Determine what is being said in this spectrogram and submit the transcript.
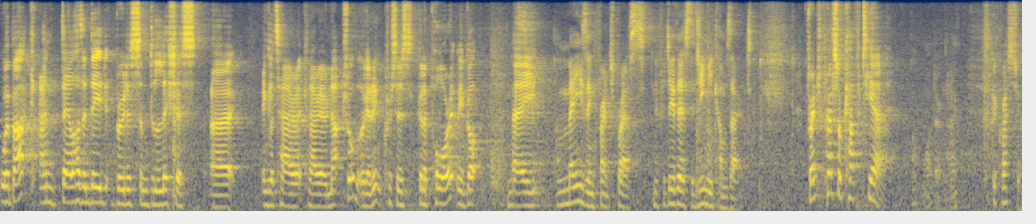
We're back, and Dale has indeed brewed us some delicious uh, Inglaterra Canario Natural that we're going to drink. Chris is going to pour it. We've got a Amazing French press. And if you do this, the genie comes out. French press or cafetiere. Oh, I don't know. Good question.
